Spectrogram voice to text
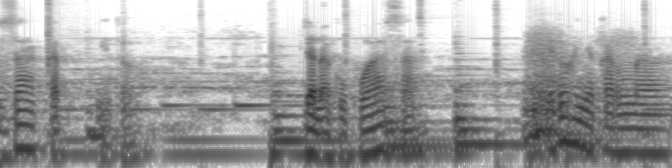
zakat gitu dan aku puasa itu hanya karena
